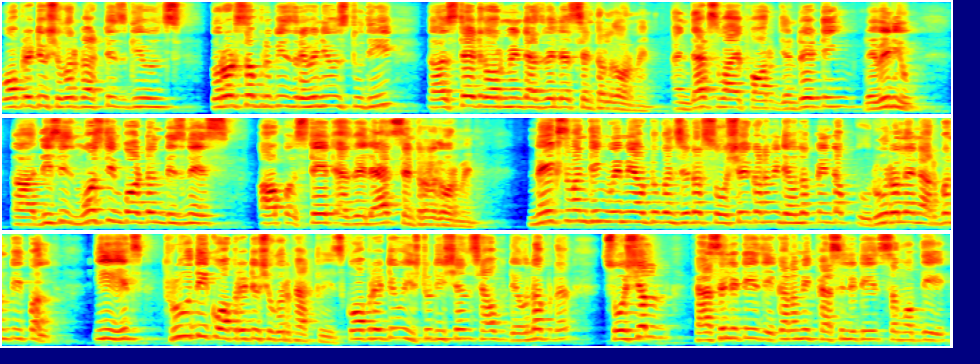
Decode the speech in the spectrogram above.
Cooperative sugar factories gives crores of rupees revenues to the uh, state government as well as central government and that's why for generating revenue uh, this is most important business of state as well as central government. Next one thing we may have to consider socio-economic development of rural and urban people is through the cooperative sugar factories. Cooperative institutions have developed social facilities, economic facilities, some of the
